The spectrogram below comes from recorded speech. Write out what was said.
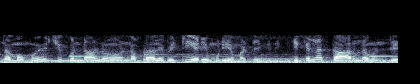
நம்ம முயற்சி பண்ணாலும் நம்மளால வெற்றி அடைய முடிய மாட்டேங்குது. இதுக்கெல்லாம் காரணம் வந்து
